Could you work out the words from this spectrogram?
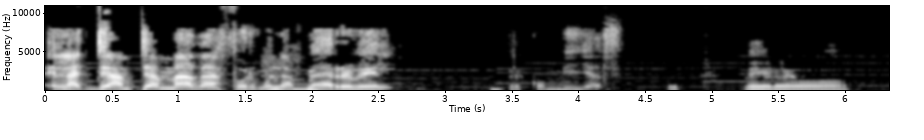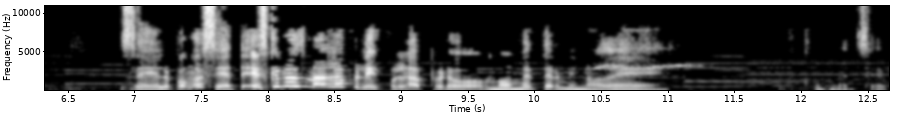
en la llam- llamada fórmula Marvel, entre comillas. Pero. Sé, le pongo 7. Es que no es mala película, pero no me terminó de convencer,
